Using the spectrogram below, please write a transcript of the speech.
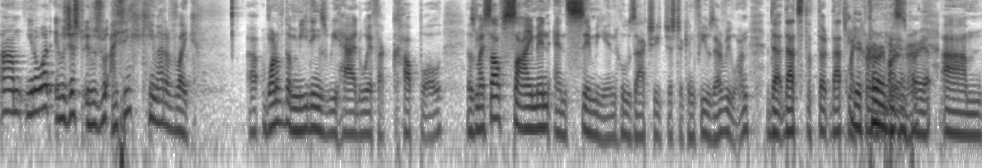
Um, you know what? It was just it was. I think it came out of like. Uh, one of the meetings we had with a couple, it was myself, Simon, and Simeon, who's actually just to confuse everyone. That that's the thir- that's my Your current, current partner. Um,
